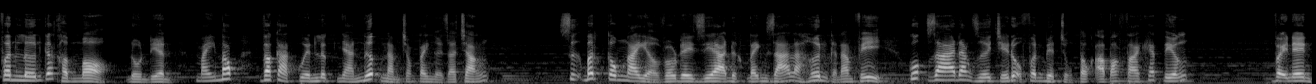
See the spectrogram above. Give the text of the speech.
Phần lớn các hầm mỏ, đồn điền, máy móc và cả quyền lực nhà nước nằm trong tay người da trắng. Sự bất công này ở Rhodesia được đánh giá là hơn cả Nam Phi, quốc gia đang dưới chế độ phân biệt chủng tộc apartheid khét tiếng. Vậy nên,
